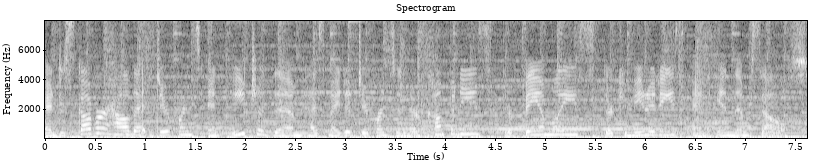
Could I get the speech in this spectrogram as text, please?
and discover how that difference in each of them has made a difference in their companies, their families, their communities, and in themselves.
